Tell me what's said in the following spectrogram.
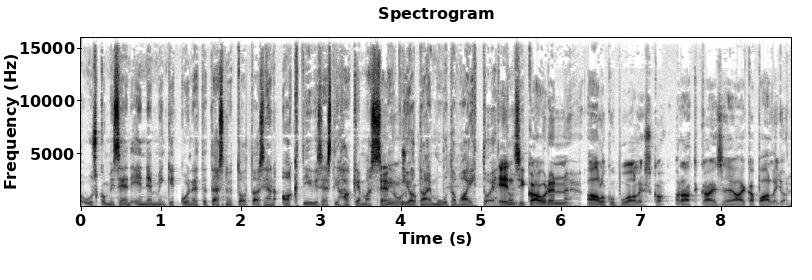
uskomiseen ennemminkin kuin, että tässä nyt oltaisiin ihan aktiivisesti hakemassa niin kuin jotain muuta vaihtoehtoa. Ensi kauden alkupuolisko ratkaisee aika paljon.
